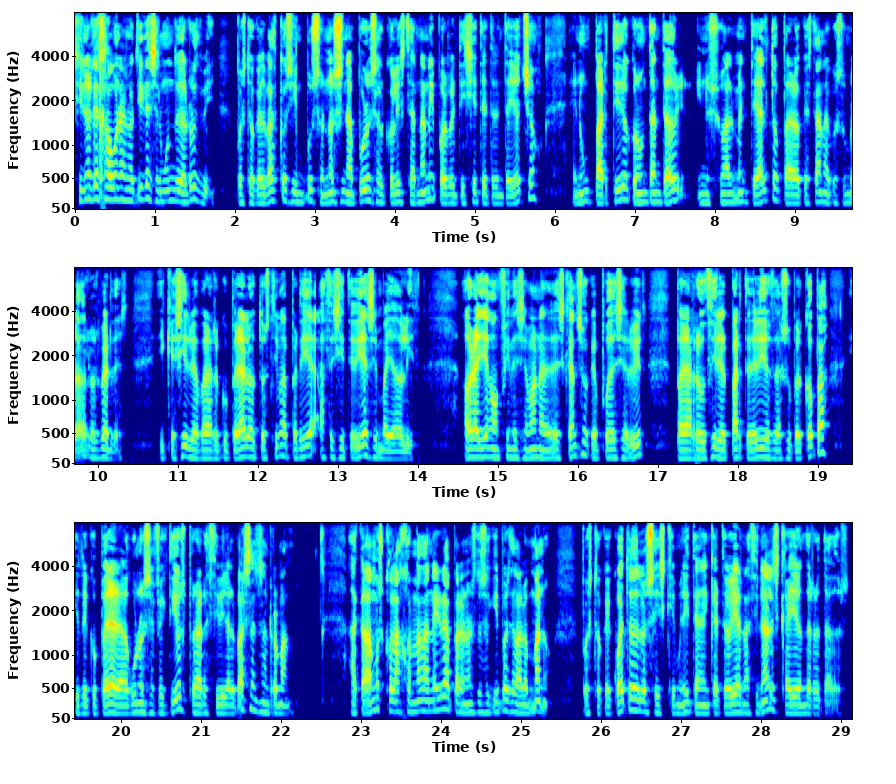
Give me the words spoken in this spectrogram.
Si nos deja buenas noticias el mundo del rugby, puesto que el Vasco se impuso no sin apuros al colista Hernani por 27-38 en un partido con un tanteador inusualmente alto para lo que están acostumbrados los verdes y que sirve para recuperar la autoestima perdida hace siete días en Valladolid. Ahora llega un fin de semana de descanso que puede servir para reducir el parte de heridos de la Supercopa y recuperar algunos efectivos para recibir al Barça en San Román. Acabamos con la jornada negra para nuestros equipos de balonmano, puesto que cuatro de los seis que militan en categorías nacionales cayeron derrotados.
